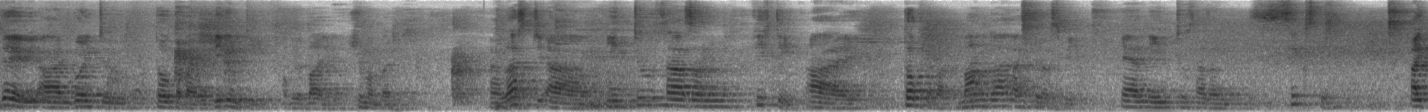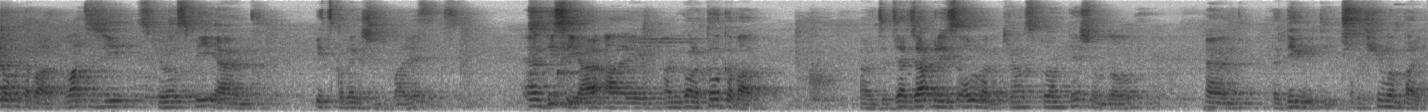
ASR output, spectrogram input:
Today I'm going to talk about the dignity of the body, human body. Uh, last uh, in 2015, I talked about manga and philosophy, and in 2016, I talked about Watsuji's philosophy and its connection to bioethics. And this year, I, I'm going to talk about uh, the, the Japanese organ transplantation law and the dignity of the human body.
